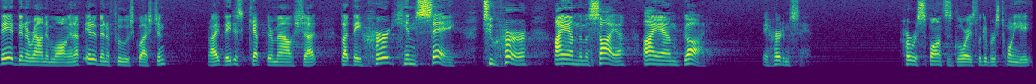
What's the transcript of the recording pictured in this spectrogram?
they had been around him long enough. It had been a foolish question right? They just kept their mouths shut, but they heard him say to her, I am the Messiah, I am God. They heard him say it. Her response is glorious. Look at verse 28.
